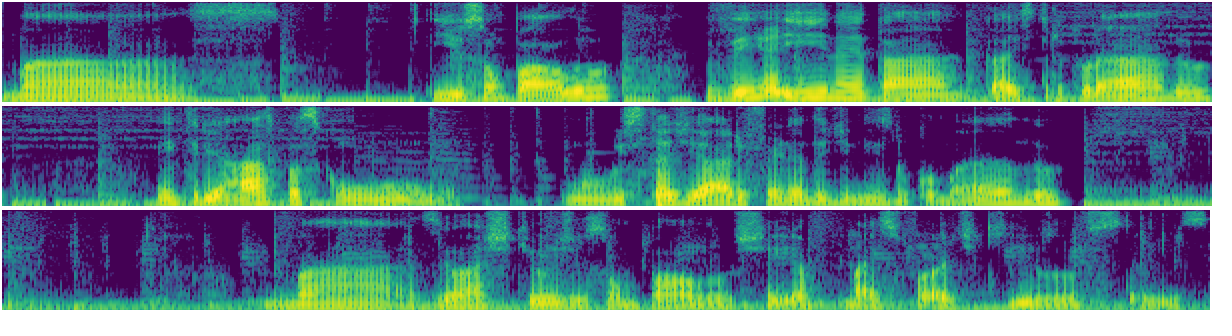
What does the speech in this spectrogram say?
Mas. E o São Paulo veio aí, né? Tá, tá estruturado, entre aspas, com o estagiário Fernando Diniz no comando. Mas eu acho que hoje o São Paulo chega mais forte que os outros três.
